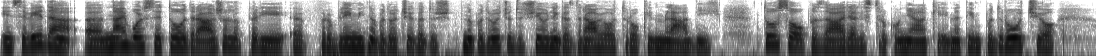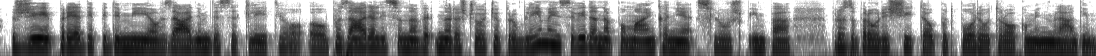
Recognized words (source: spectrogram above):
In seveda eh, najbolj se je to odražalo pri eh, problemih na področju, na področju duševnega zdravja otrok in mladih. To so opozarjali strokovnjaki na tem področju že pred epidemijo v zadnjem desetletju. Opozarjali so na naraščujoče probleme in seveda na pomanjkanje služb in pa pravzaprav rešitev podpore otrokom in mladim.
